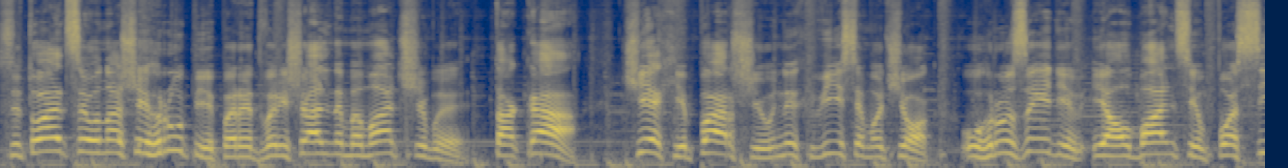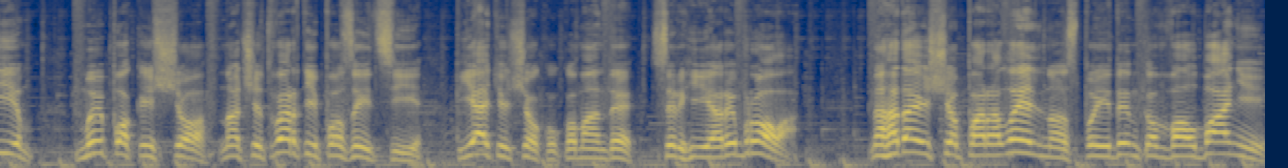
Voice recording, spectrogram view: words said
Ситуація у нашій групі перед вирішальними матчами така. Чехи перші, у них 8 очок. У грузинів і албанців по 7. Ми поки що на четвертій позиції. 5 очок у команди Сергія Риброва. Нагадаю, що паралельно з поєдинком в Албанії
